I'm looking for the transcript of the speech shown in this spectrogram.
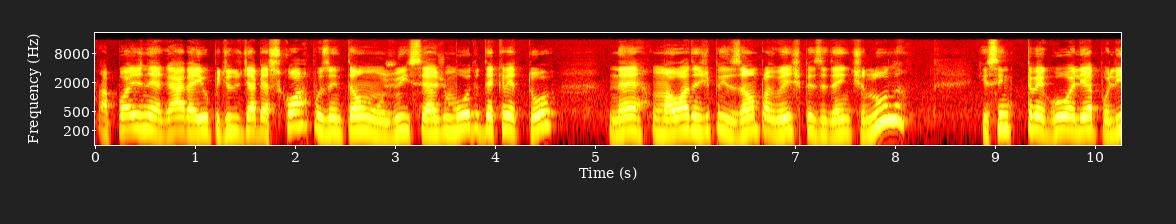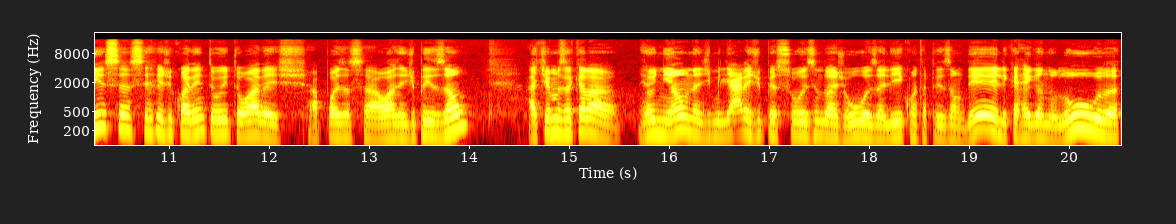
após negar aí o pedido de habeas corpus, então o juiz Sérgio Moro decretou, né, uma ordem de prisão para o ex-presidente Lula, que se entregou ali à polícia cerca de 48 horas após essa ordem de prisão. Aí tivemos aquela reunião né, de milhares de pessoas indo às ruas ali contra a prisão dele, carregando Lula,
